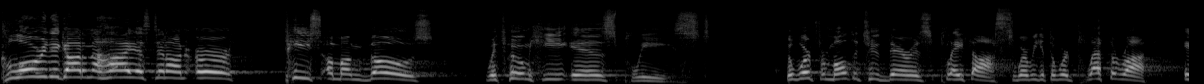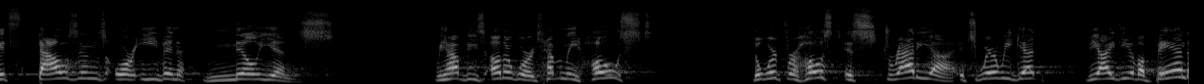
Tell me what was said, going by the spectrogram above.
Glory to God in the highest and on earth, peace among those with whom he is pleased. The word for multitude there is plethos, where we get the word plethora. It's thousands or even millions. We have these other words, heavenly host. The word for host is stratia. It's where we get the idea of a band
